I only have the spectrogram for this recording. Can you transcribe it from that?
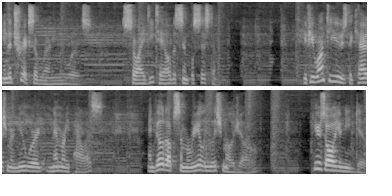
in the tricks of learning new words, so I detailed a simple system. If you want to use the Kashmir New Word Memory Palace and build up some real English mojo, here's all you need to do.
